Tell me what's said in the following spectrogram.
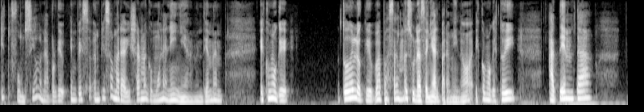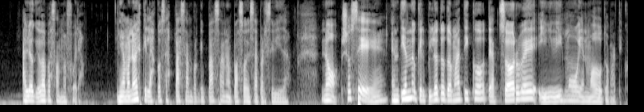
esto funciona, porque empiezo, empiezo a maravillarme como una niña, ¿me entienden? Es como que todo lo que va pasando es una señal para mí, ¿no? Es como que estoy atenta a lo que va pasando afuera. Digamos, no es que las cosas pasan porque pasan o paso desapercibida. No, yo sé, ¿eh? entiendo que el piloto automático te absorbe y vivís muy en modo automático.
